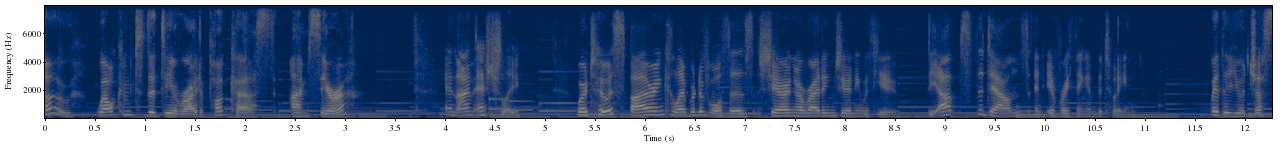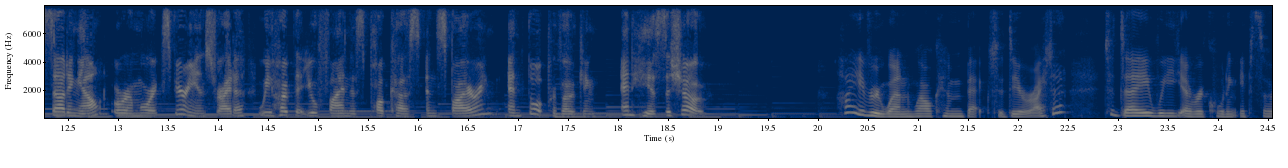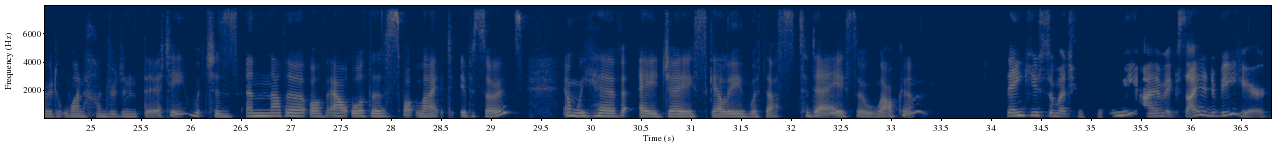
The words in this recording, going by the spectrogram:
Hello, welcome to the Dear Writer podcast. I'm Sarah. And I'm Ashley. We're two aspiring collaborative authors sharing our writing journey with you the ups, the downs, and everything in between. Whether you're just starting out or a more experienced writer, we hope that you'll find this podcast inspiring and thought provoking. And here's the show. Hi, everyone. Welcome back to Dear Writer. Today we are recording episode 130, which is another of our author spotlight episodes. And we have AJ Skelly with us today. So, welcome. Thank you so much for having me. I'm excited to be here.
